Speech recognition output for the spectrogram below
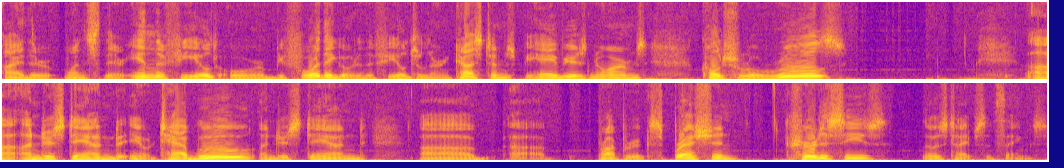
either once they're in the field or before they go to the field to learn customs, behaviors, norms, cultural rules, uh, understand you know taboo, understand uh, uh, proper expression, courtesies, those types of things.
